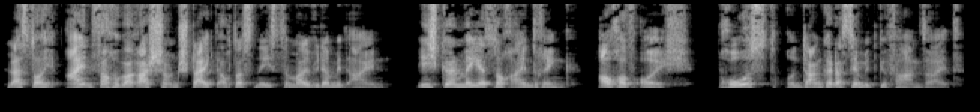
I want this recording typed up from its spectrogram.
Lasst euch einfach überraschen und steigt auch das nächste Mal wieder mit ein. Ich gönn mir jetzt noch einen Drink. Auch auf euch. Prost und danke, dass ihr mitgefahren seid.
